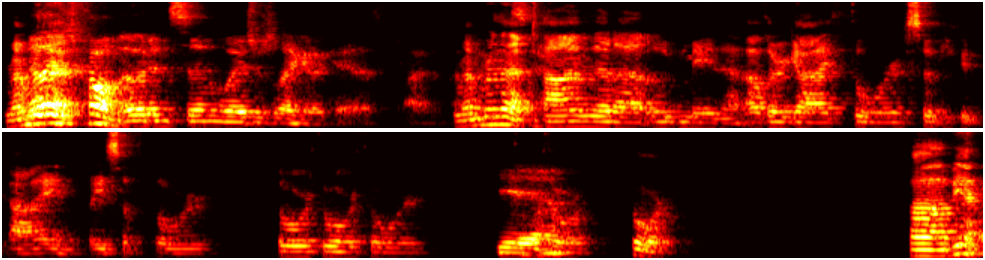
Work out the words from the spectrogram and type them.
Remember no, they that? just call him Odinson, which is like okay, that's fine. Remember that time that uh, Odin made that other guy Thor so he could die in place of Thor? Thor, Thor, Thor, Yeah. Thor, Thor. Uh, but yeah.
